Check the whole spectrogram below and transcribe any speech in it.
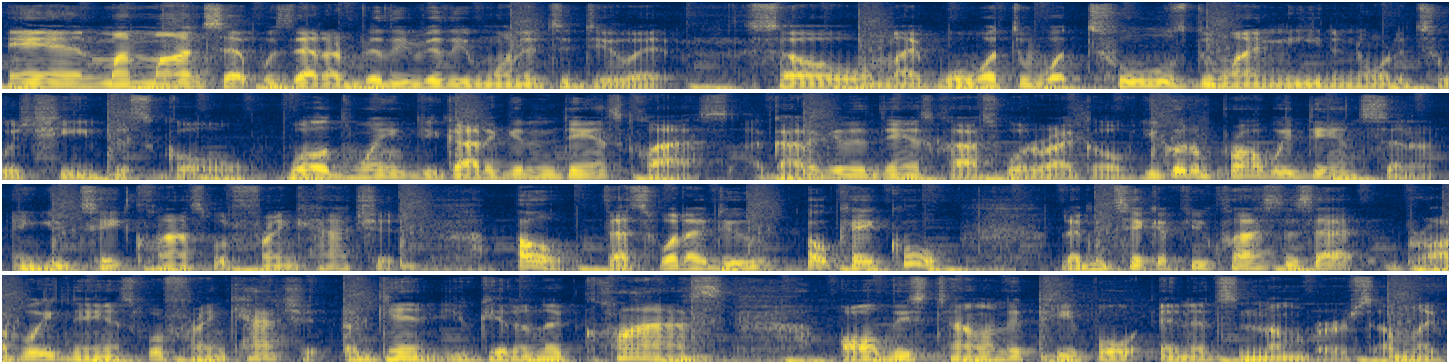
And my mindset was that I really, really wanted to do it. So I'm like, well, what do, what tools do I need in order to achieve this goal? Well, Dwayne, you got to get in dance class. I got to get in dance class. Where do I go? You go to Broadway Dance Center and you take class with Frank Hatchett. Oh, that's what I do? Okay, cool. Let me take a few classes at Broadway Dance with Frank Hatchett. Again, you get in a class, all these talented people, and it's numbers. I'm like,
